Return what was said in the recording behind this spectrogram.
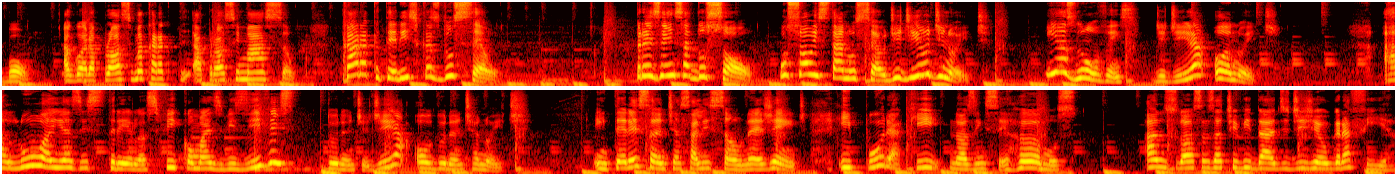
Bom, agora a próxima, a próxima ação. Características do céu. Presença do sol. O sol está no céu de dia ou de noite? E as nuvens, de dia ou à noite? A lua e as estrelas ficam mais visíveis durante o dia ou durante a noite? Interessante essa lição, né, gente? E por aqui nós encerramos as nossas atividades de geografia,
